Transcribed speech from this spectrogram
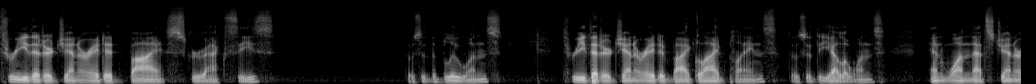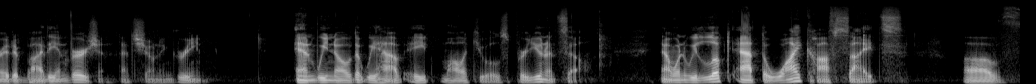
three that are generated by screw axes, those are the blue ones, three that are generated by glide planes, those are the yellow ones, and one that's generated by the inversion, that's shown in green. And we know that we have eight molecules per unit cell. Now, when we look at the Wyckoff sites of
